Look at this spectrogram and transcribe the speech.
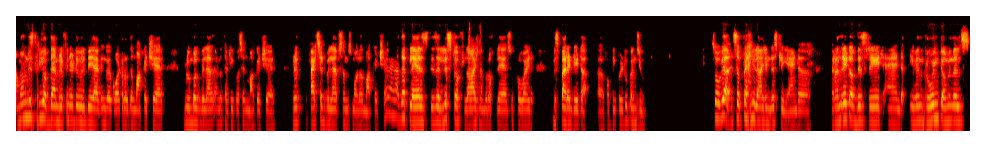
Among these three of them, Refinitiv will be having a quarter of the market share. Bloomberg will have under 30% market share. FactSet will have some smaller market share, and other players. There's a list of large number of players who provide disparate data uh, for people to consume. So yeah, it's a fairly large industry, and uh, run rate of this rate, and even growing terminals,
